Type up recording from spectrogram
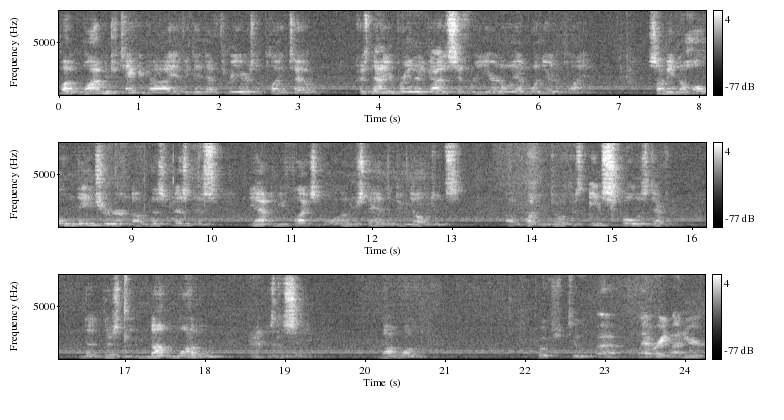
But why would you take a guy if he didn't have three years to play too? Because now you're bringing in a guy to sit for a year and only have one year to play. So I mean, the whole nature of this business, you have to be flexible and understand the due diligence of what you're doing, because each school is different. There's, not one of them is the same, not one of them. Coach, to uh, elaborate on your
